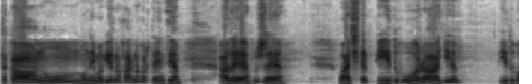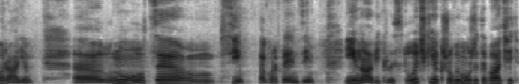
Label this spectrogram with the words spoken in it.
така, ну, ну, неймовірно гарна гортензія. Але вже, бачите, підгорає. Підгорає. Е, ну, це всі так гортензії. І навіть листочки, якщо ви можете бачити,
